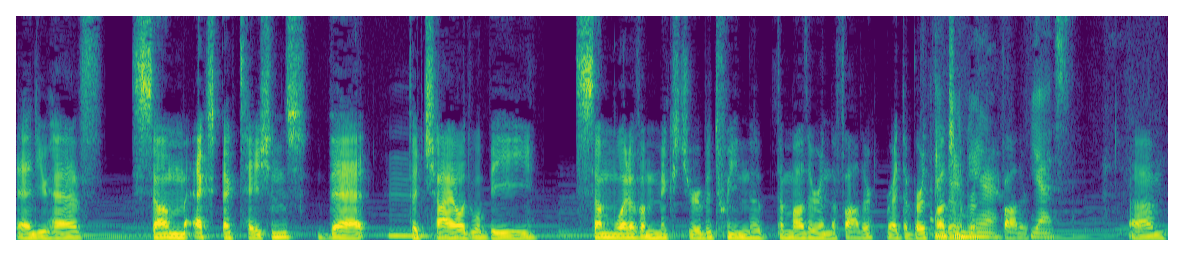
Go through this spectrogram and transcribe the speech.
and you have some expectations that the child will be somewhat of a mixture between the, the mother and the father, right? The birth mother and engineer birth father. yes Um,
